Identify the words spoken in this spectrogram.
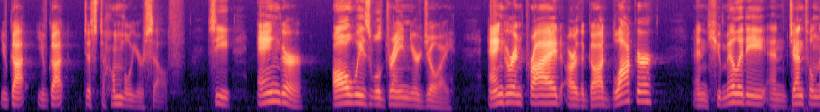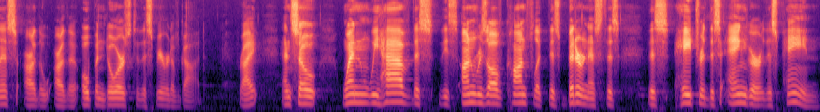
You've got, you've got just to humble yourself. See, anger always will drain your joy. Anger and pride are the God blocker, and humility and gentleness are the, are the open doors to the Spirit of God, right? And so when we have this, this unresolved conflict, this bitterness, this, this hatred, this anger, this pain,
